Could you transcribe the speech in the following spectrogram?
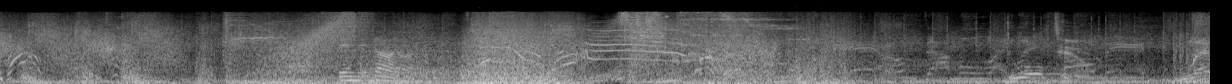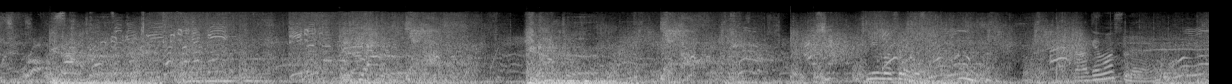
ベンダーラ Duel 2. Let's rock. すいません、投げますね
